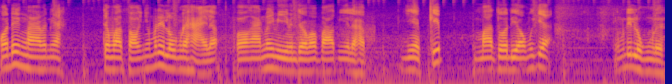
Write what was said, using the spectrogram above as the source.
พอเด้งมาเป็นไง จังหวะสองยังไม่ได้ลงเลยหายแล้ว พองานไม่มีมันจะบ้าบ้าๆนี่แหละครับ เงียบกิ๊บ มาตัวเดียวเมื่อกี้ยังไม่ได้ลงเลย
